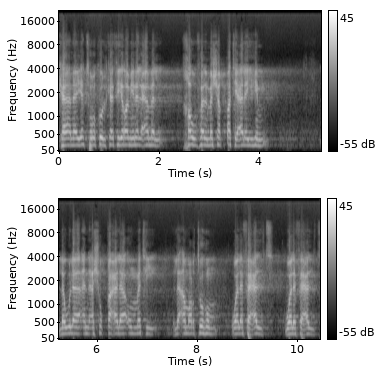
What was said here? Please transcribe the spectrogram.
كان يترك الكثير من العمل خوف المشقة عليهم لولا أن أشق على أمتي لأمرتهم ولفعلت ولفعلت.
